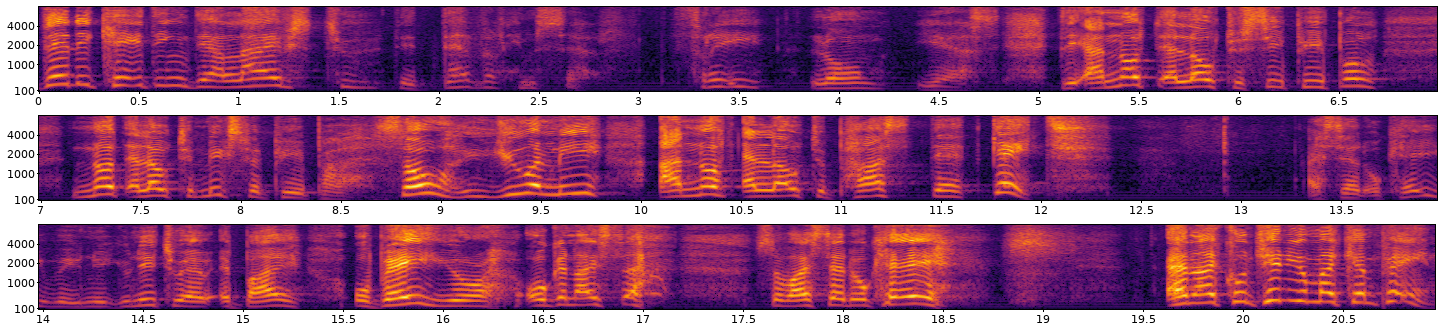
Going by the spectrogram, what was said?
dedicating their lives to the devil himself. Three long years. They are not allowed to see people, not allowed to mix with people. So you and me are not allowed to pass that gate. I said, okay, you need to uh, obey, obey your organizer. So I said, okay. And I continued my campaign.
